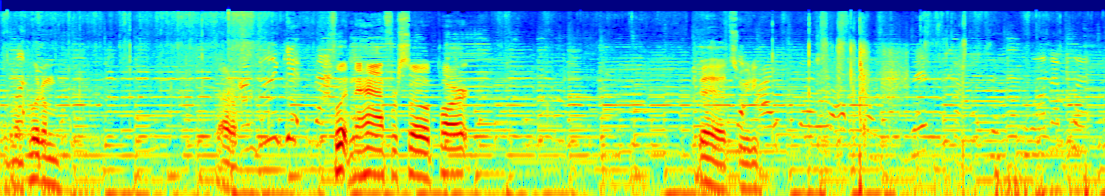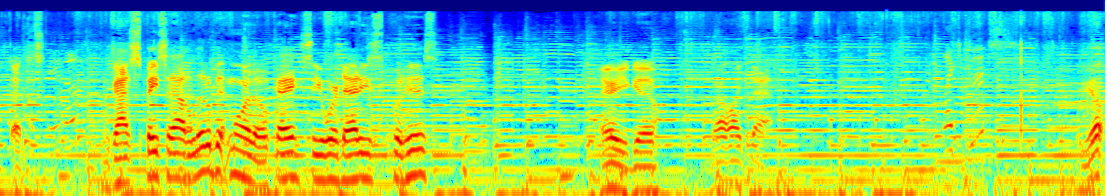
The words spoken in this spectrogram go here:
We're gonna put them about a I'm gonna get that. foot and a half or so apart. Go ahead, sweetie. That's- We gotta space it out a little bit more though, okay? See where daddy's put his? There you go. About like that. Like this? Yep.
